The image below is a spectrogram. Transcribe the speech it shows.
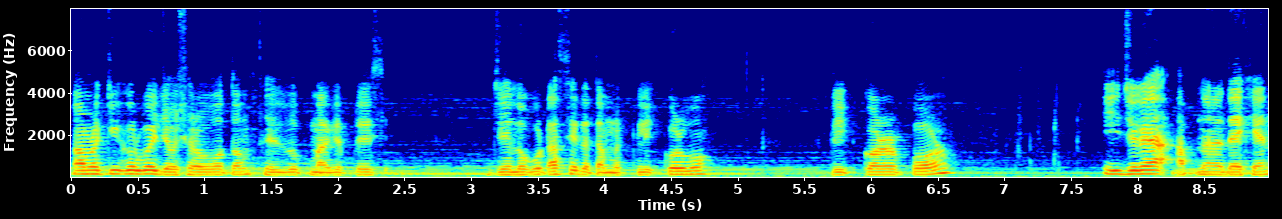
তো আমরা কী করব? যে, সর্বপ্রথম ফেসবুক মার্কেট প্লেস যে লোগোটা আছে, এটাতে আমরা ক্লিক করব। ক্লিক করার পর, এই জায়গায় আপনারা দেখেন,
